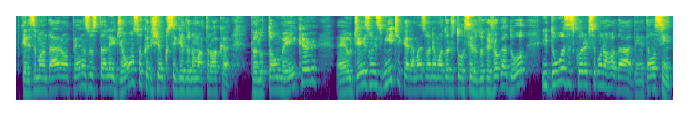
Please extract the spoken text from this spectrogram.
Porque eles mandaram apenas o Stanley Johnson, que eles tinham conseguido numa troca pelo Tom Maker, é, o Jason Smith, que era mais um animador de torcida do que jogador, e duas escolhas de segunda rodada. Então, assim,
